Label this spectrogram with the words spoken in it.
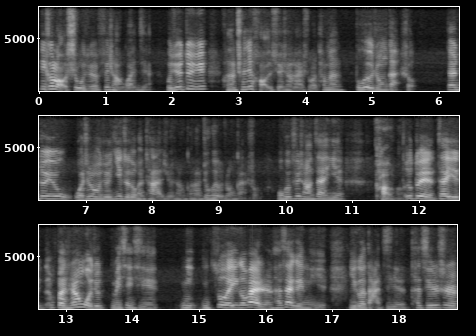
一个老师我觉得非常关键。我觉得对于可能成绩好的学生来说，他们不会有这种感受，但是对于我这种就一直都很差的学生，可能就会有这种感受。我会非常在意看法，呃，对，在意本身我就没信心。你你作为一个外人，他再给你一个打击，他其实是，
